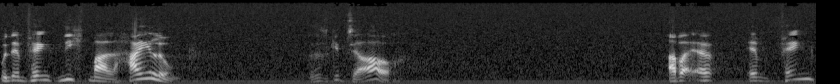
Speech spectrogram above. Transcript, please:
Und empfängt nicht mal Heilung. Das gibt es ja auch. Aber er empfängt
